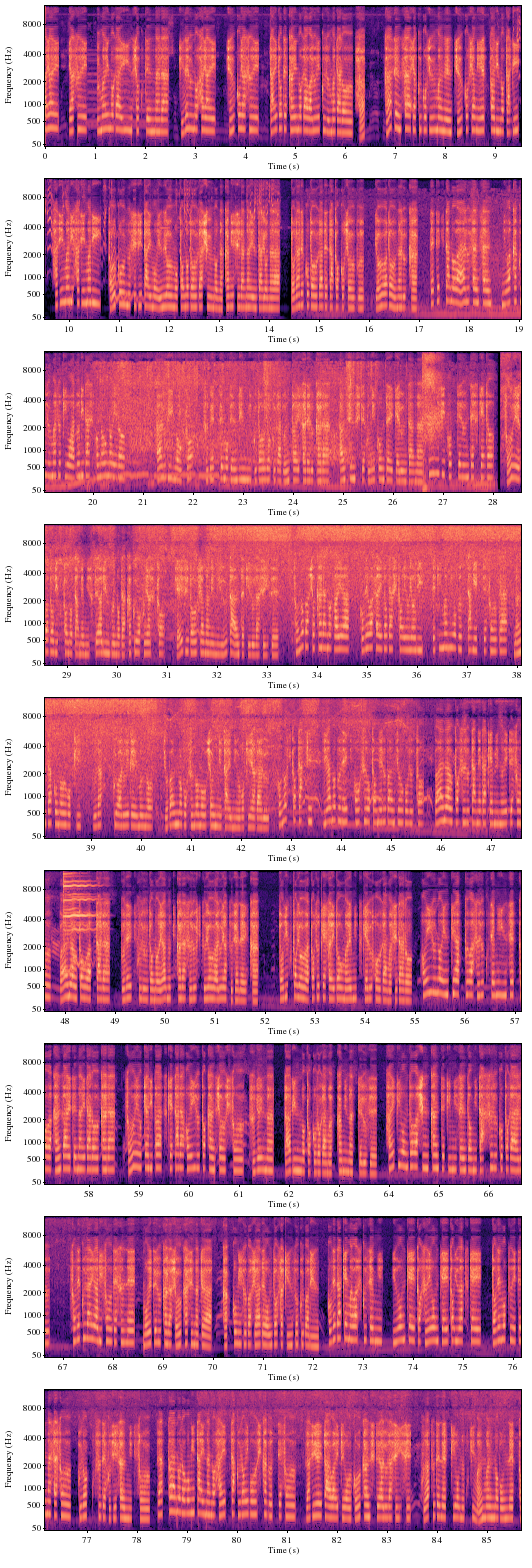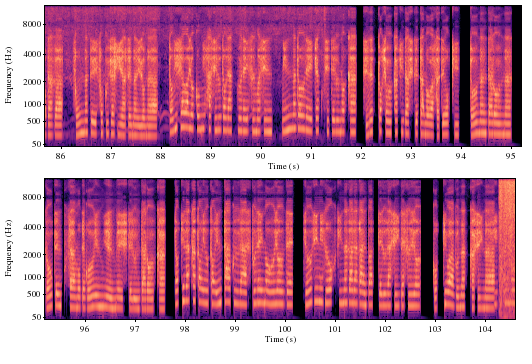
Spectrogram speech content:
早い、安い、うまいのがいい飲食店なら、切れるの早い、中古安い、態度でかいのが悪い車だろう。は？カーセンサー150万円中古車見えっ張りの旅、始まり始まり。投稿主自体も引用元の動画集の中身知らないんだよな。ドラレコ動画出たとこ勝負、今日はどうなるか。出てきたのは R33、にわか車好きを炙り出す炎の色。RB の音、滑っても前輪に駆動力が分配されるから、安心して踏み込んでいけるんだな。普通に事故ってるんですけど。そういえばドリフトのためにステアリングの打角を増やすと、軽自動車並みに U ターンできるらしいぜ。その場所からのファイア、これはサイド出しというより、駅マニをぶった切ってそうだ。なんだこの動き、グラフィック悪いゲームの、序盤のボスのモーションみたいに動き上がる。この人たち、リアのブレーキホースを止める盤上ボルト、バーンアウトするためだけに抜いてそう。バーンアウト終わったら、ブレーキフルードのエア抜きからする必要あるやつじゃねえか。ドリフト用後付けサイドを前につける方がマシだろ。ホイールのインチアップはするくせにインセットは考えてないだろうから、そういうキャリパーつけたらホイールと干渉しそう。すげえな、タービンのところが真っ赤になってるぜ。排気温度は瞬間的に1000度に達することがある。それくらいありそうですね。燃えてるから消火しなきゃ。かっこ水バシャーで温度差金属バリン。これだけ回すくせに、油温計と水温計と油圧計、どれもついてなさそう。クロックスで富士山に来そう。ラッパーのロゴみたいなの入った黒い帽子かぶってそう。ラジエーターは一応交換してあるらしいし、不圧で熱気を抜く気満々のボンネットだが、そんな低速じゃ冷やせないよな。ドリシャは横に走るドラッグレースマシン、みんなどう冷却してるのか。しれっと消火器出してたのはさておき、どうなんだろうな。ローテンプサーモで強引に延命してるんだろうか。どちらかというとインタークーラースプレーの応用で、常時水を吹きながら頑張ってるらしいですよ。こっちは危なっかしいな。いつもの。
